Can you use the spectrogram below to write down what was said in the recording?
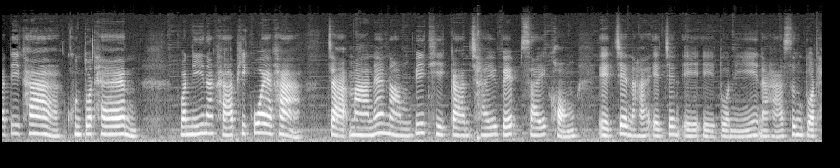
วัสดีค่ะ คุณตัวแทน วันนี้นะคะพี่กล้วยค่ะ จะมาแนะนำวิธีการใช้เว็บไซต์ของเอเจนต์นะคะเอเจนต์ AA ตัวนี้นะคะ ซึ่งตัวแท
